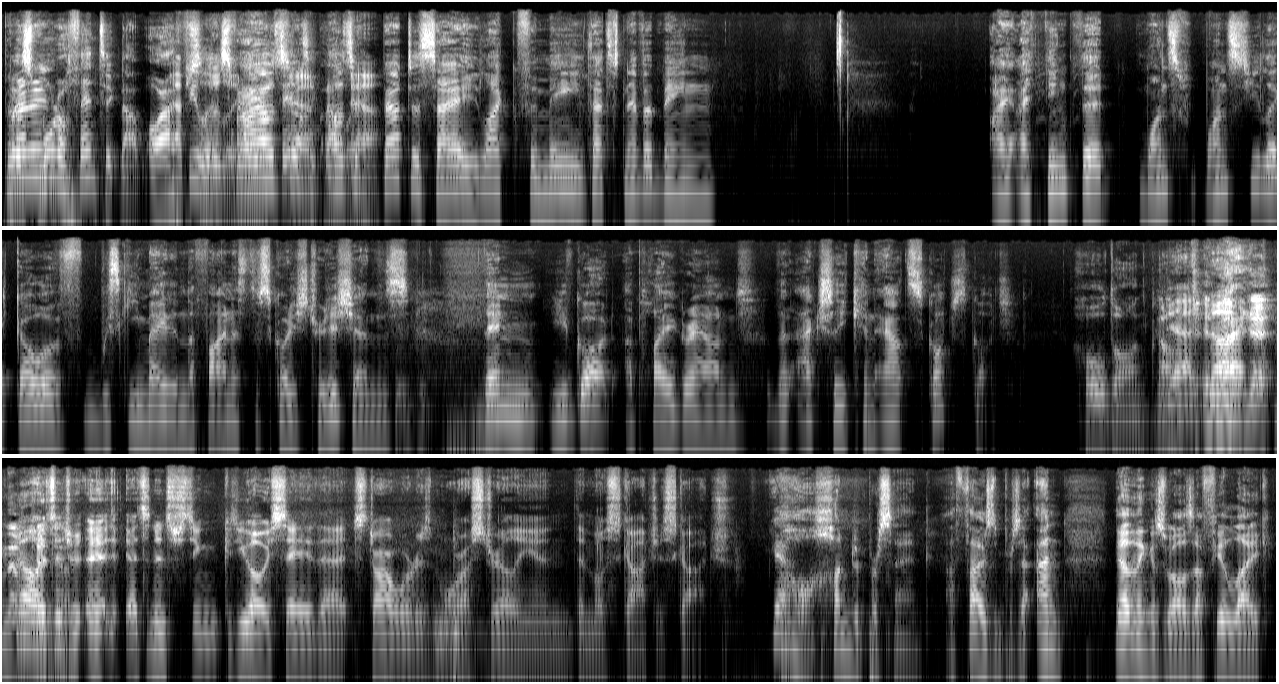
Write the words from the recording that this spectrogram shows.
But, I it's more authentic that, or I feel it's Absolutely. very I was, authentic. I was way. Yeah. about to say, like for me, that's never been. I I think that once once you let go of whiskey made in the finest of Scottish traditions, then you've got a playground that actually can out Scotch Scotch. Hold on, no, yeah, I'm kidding. no, I'm no, it's kidding. inter- it's an interesting because you always say that Starward's is more Australian than most Scotch is Scotch. Yeah. Oh, hundred percent, a thousand percent. And the other thing as well is I feel like,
